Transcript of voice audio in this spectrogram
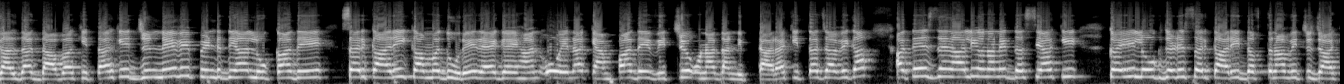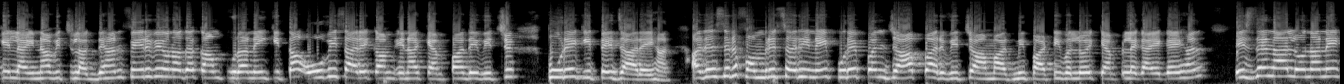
ਗੱਲ ਦਾ ਦਾਅਵਾ ਕੀਤਾ ਕਿ ਜਿੰਨੇ ਵੀ ਪਿੰਡ ਦੀਆਂ ਲੋਕਾਂ ਦੇ ਸਰਕਾਰੀ ਕੰਮ ਅਧੂਰੇ ਰਹਿ ਗਏ ਹਨ, ਉਹ ਇਹਨਾਂ ਕੈਂਪਾਂ ਦੇ ਵਿੱਚ ਉਹਨਾਂ ਦਾ ਨਿਪਟਾਰਾ ਕੀਤਾ ਜਾਵੇਗਾ ਅਤੇ ਇਸ ਦੇ ਨਾਲ ਹੀ ਉਹਨਾਂ ਨੇ ਦੱਸਿਆ ਕਿ ਕਈ ਲੋਕ ਜਿਹੜੇ ਸਰਕਾਰੀ ਦਫ਼ਤਰਾਂ ਵਿੱਚ ਜਾ ਕੇ ਲਾਈਨਾਂ ਵਿੱਚ ਲੱਗਦੇ ਹਨ, ਫਿਰ ਵੀ ਉਹਨਾਂ ਦਾ ਕੰਮ ਪੂਰਾ ਨਹੀਂ ਕੀਤਾ, ਉਹ ਵੀ ਸਾਰੇ ਕੰਮ ਇਹਨਾਂ ਕੈਂਪਾਂ ਦੇ ਵਿੱਚ ਪੂਰੇ ਕੀਤੇ ਜਾ ਰਹੇ ਹਨ। ਅਤੇ ਸਿਰਫ ਅੰਮ੍ਰਿਤਸਰ ਹੀ ਨਹੀਂ, ਪੂਰੇ ਪੰਜਾਬ ਭਰ ਵਿੱਚ ਆਮ ਆਦਮੀ ਪਾਰਟੀ ਵੱਲੋਂ ਇਹ ਕੈਂਪ ਲਗਾਏ ਗਏ ਹਨ। ਇਸ ਦੇ ਨਾਲ ਉਹਨਾਂ ਨੇ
